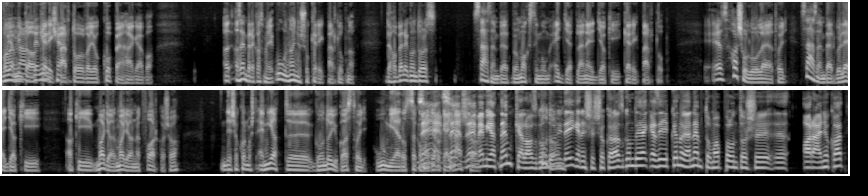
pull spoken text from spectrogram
olyan, mint a kerékpártól vagyok Kopenhágába. Az emberek azt mondják, ú, nagyon sok kerékpárt lopnak. De ha belegondolsz, száz emberből maximum egyetlen egy, aki kerékpárt lop. Ez hasonló lehet, hogy száz emberből egy, aki, aki magyar-magyarnak farkasa, de és akkor most emiatt gondoljuk azt, hogy hú, milyen rosszak a nem, magyarok egymással? Nem, nem, emiatt nem kell azt gondolni, Tudom. de igenis, hogy sokan azt gondolják. Ez egyébként olyan, nem tudom a pontos arányokat,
